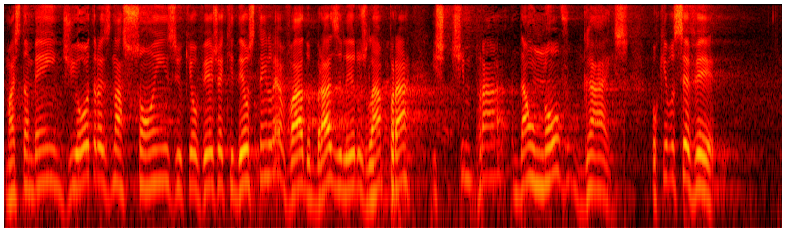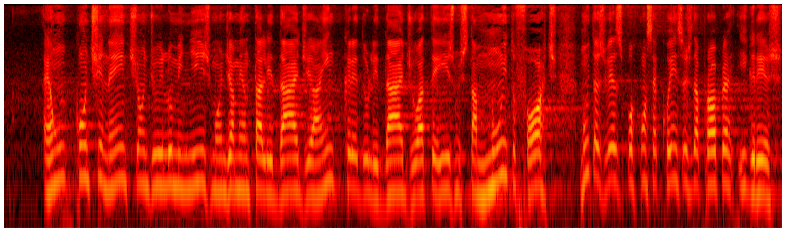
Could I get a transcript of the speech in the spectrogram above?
mas também de outras nações, e o que eu vejo é que Deus tem levado brasileiros lá para dar um novo gás, porque você vê, é um continente onde o iluminismo, onde a mentalidade, a incredulidade, o ateísmo está muito forte, muitas vezes por consequências da própria igreja.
